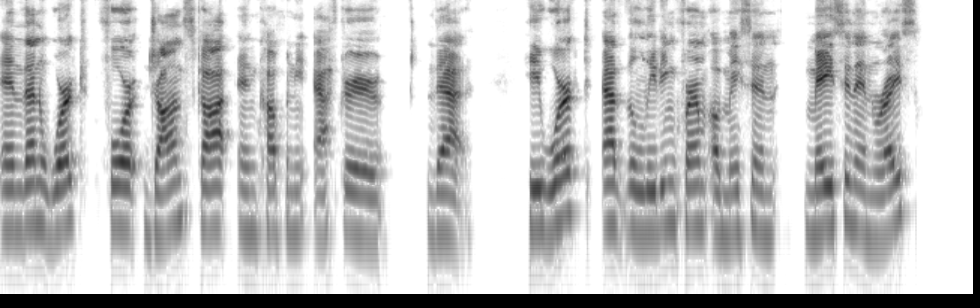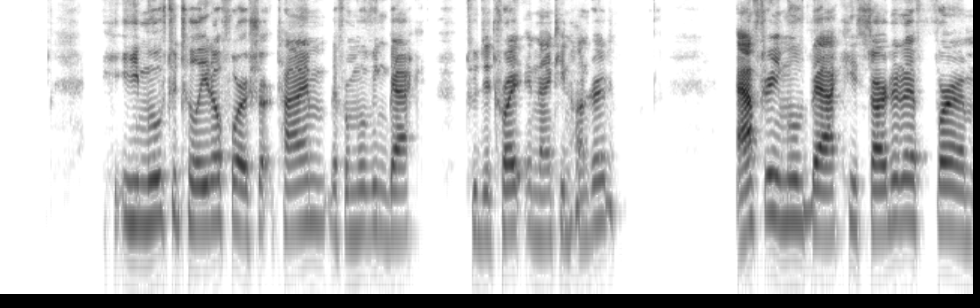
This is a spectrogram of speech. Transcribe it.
and then worked for John Scott and Company after that. He worked at the leading firm of Mason Mason and Rice he moved to Toledo for a short time before moving back to Detroit in 1900. After he moved mm-hmm. back, he started a firm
